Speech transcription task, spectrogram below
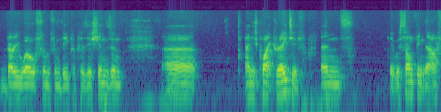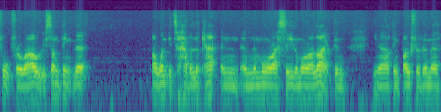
very well from from deeper positions and uh, and he's quite creative. And it was something that I thought for a while. It was something that I wanted to have a look at, and and the more I see, the more I liked, and you know I think both of them are,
